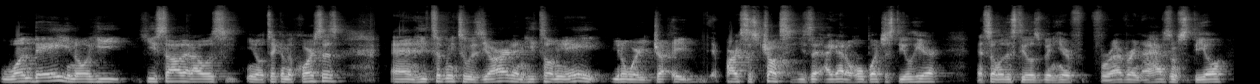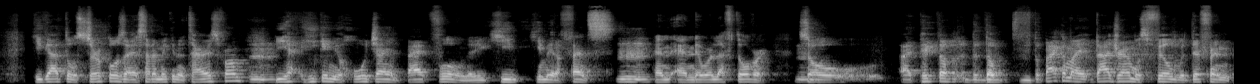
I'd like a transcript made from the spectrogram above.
one day, you know, he he saw that I was, you know, taking the courses, and he took me to his yard and he told me, hey, you know, where he, he parks his trucks. He said, I got a whole bunch of steel here, and some of the steel has been here forever, and I have some steel. He got those circles that I started making the tires from. Mm-hmm. He ha- he gave me a whole giant bag full of them that he he, he made a fence, mm-hmm. and and they were left over. Mm-hmm. So I picked up the, the the back of my Dodge Ram was filled with different.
